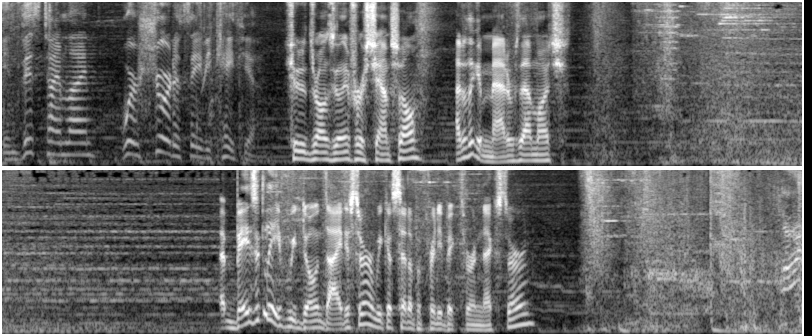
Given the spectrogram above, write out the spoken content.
In this timeline, we're sure to save Icathia. Should have drawn Zilean for his champ spell? I don't think it matters that much. Uh, Basically, if we don't die this turn, we can set up a pretty big turn next turn. I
